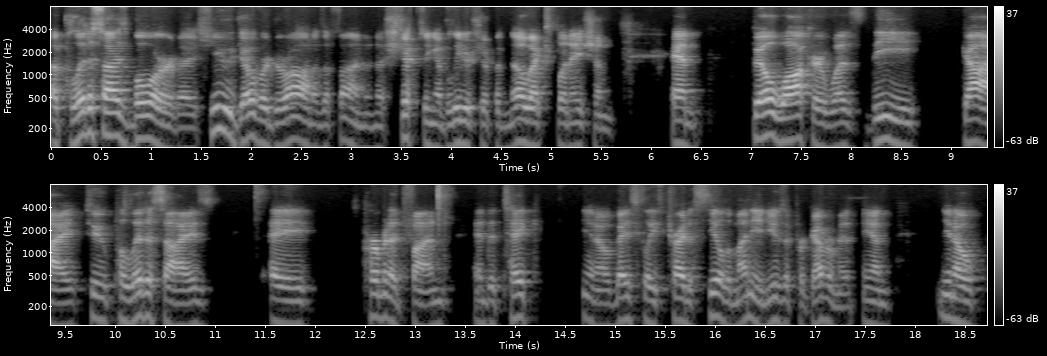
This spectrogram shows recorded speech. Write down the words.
a politicized board, a huge overdrawn of the fund, and a shifting of leadership with no explanation. And Bill Walker was the guy to politicize a permanent fund and to take, you know, basically try to steal the money and use it for government. And, you know,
